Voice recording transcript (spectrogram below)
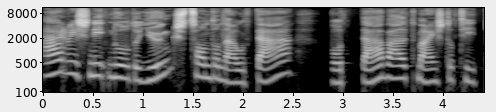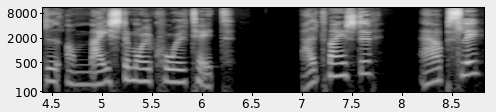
Er ist nicht nur der Jüngste, sondern auch der, der diesen Weltmeistertitel am meisten Mal geholt hat. Weltmeister? Erbsli?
